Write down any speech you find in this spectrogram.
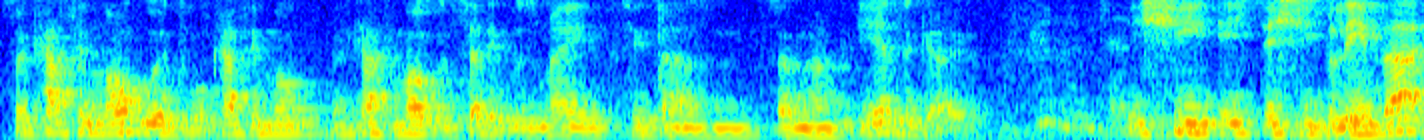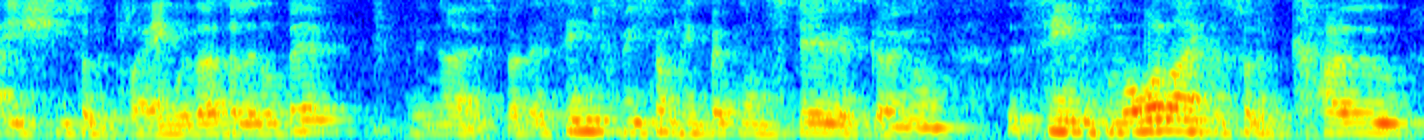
So Catherine Maltwood, well, Catherine, Catherine Maltwood said it was made 2,700 years ago, is she, is, does she believe that? Is she sort of playing with us a little bit? Who knows? But there seems to be something a bit more mysterious going on that seems more like a sort of co,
